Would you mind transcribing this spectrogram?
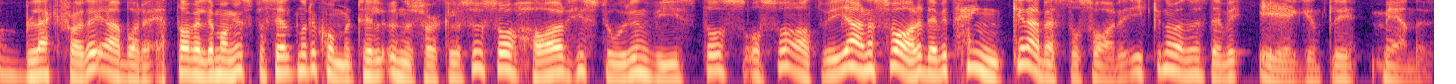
Black Friday er bare ett av veldig mange. Spesielt når det kommer til undersøkelser, så har historien vist oss også at vi gjerne svarer det vi tenker er best å svare, ikke nødvendigvis det vi egentlig mener.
